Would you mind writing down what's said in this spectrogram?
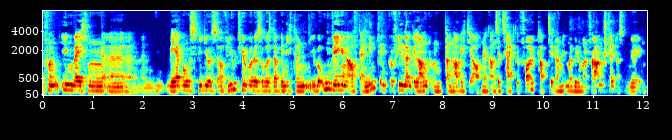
von irgendwelchen äh, ähm, Werbungsvideos auf YouTube oder sowas, da bin ich dann über Umwegen auf dein LinkedIn-Profil dann gelangt und dann habe ich dir auch eine ganze Zeit gefolgt, habe dir dann immer wieder mal Fragen gestellt, hast du mir eben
